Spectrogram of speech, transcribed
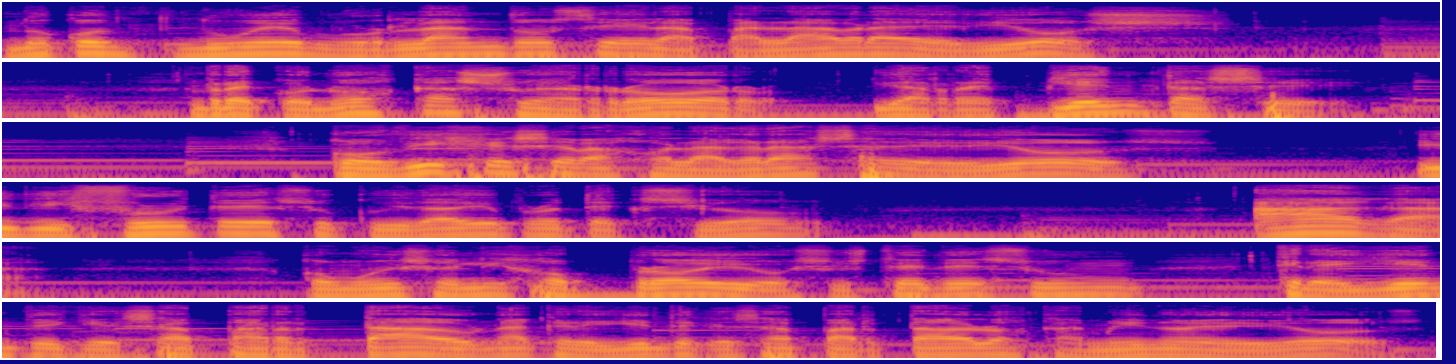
No continúe burlándose de la palabra de Dios. Reconozca su error y arrepiéntase. Cobíjese bajo la gracia de Dios y disfrute de su cuidado y protección. Haga como hizo el hijo pródigo, si usted es un creyente que se ha apartado, una creyente que se ha apartado de los caminos de Dios.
